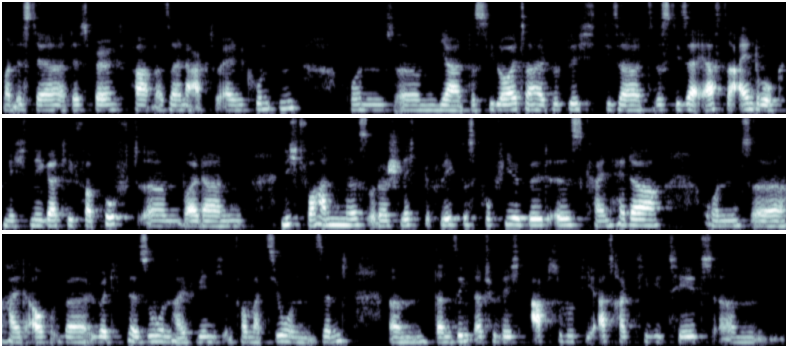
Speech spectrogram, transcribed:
man ist der, der Sparingspartner seiner aktuellen Kunden. Und ähm, ja, dass die Leute halt wirklich dieser, dass dieser erste Eindruck nicht negativ verpufft, ähm, weil da ein nicht vorhandenes oder schlecht gepflegtes Profilbild ist, kein Header und äh, halt auch über, über die Person halt wenig Informationen sind, ähm, dann sinkt natürlich absolut die Attraktivität, ähm,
